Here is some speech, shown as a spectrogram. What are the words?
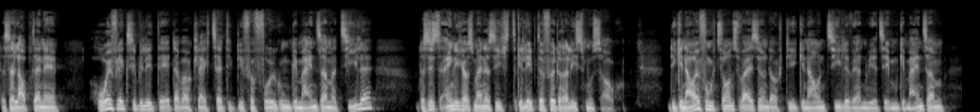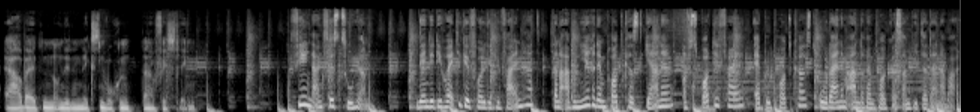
Das erlaubt eine hohe Flexibilität, aber auch gleichzeitig die Verfolgung gemeinsamer Ziele. Das ist eigentlich aus meiner Sicht gelebter Föderalismus auch. Die genaue Funktionsweise und auch die genauen Ziele werden wir jetzt eben gemeinsam erarbeiten und in den nächsten Wochen dann auch festlegen. Vielen Dank fürs Zuhören. Wenn dir die heutige Folge gefallen hat, dann abonniere den Podcast gerne auf Spotify, Apple Podcast oder einem anderen Podcast-Anbieter deiner Wahl.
